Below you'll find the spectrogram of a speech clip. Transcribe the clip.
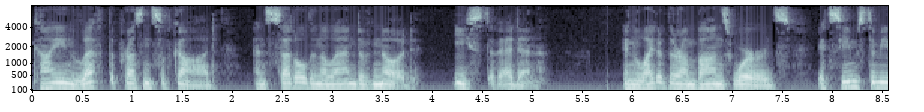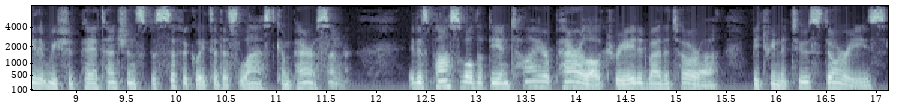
Cain left the presence of God and settled in the land of Nod, east of Eden. In light of the Ramban's words, it seems to me that we should pay attention specifically to this last comparison. It is possible that the entire parallel created by the Torah between the two stories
